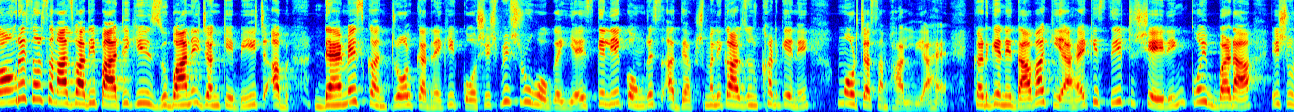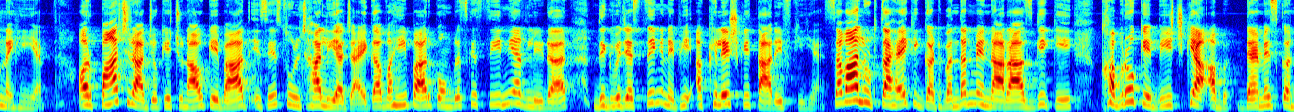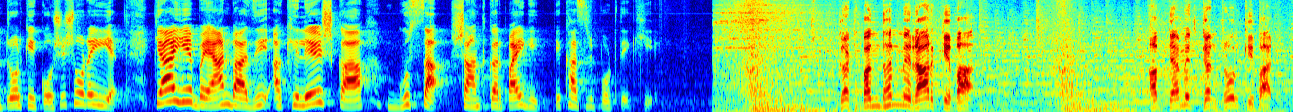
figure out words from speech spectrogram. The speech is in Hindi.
कांग्रेस और समाजवादी पार्टी की जुबानी जंग के बीच अब डैमेज कंट्रोल करने की कोशिश भी शुरू हो गई है। इसके लिए कांग्रेस अध्यक्ष मल्लिकार्जुन खड़गे ने मोर्चा संभाल लिया है। खड़गे ने दावा किया है कि सीट शेयरिंग कोई बड़ा इशू नहीं है। और पाँच राज्यों के चुनाव के बाद इसे सुलझा लिया जाएगा। वहीं पर कांग्रेस के सीनियर लीडर दिग्विजय सिंह ने भी अखिलेश की तारीफ़ की है। सवाल उठता है कि गठबंधन में नाराज़गी की खबरों के बीच क्या अब डैमेज कंट्रोल की कोशिश हो रही है? क्या ये बयानबाजी अखिलेश का गुस्सा शांत कर पाएगी? एक खास रिपोर्ट देखिए। गठबंधन में रार के बाद, अब डैमेज कंट्रोल की बारी।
